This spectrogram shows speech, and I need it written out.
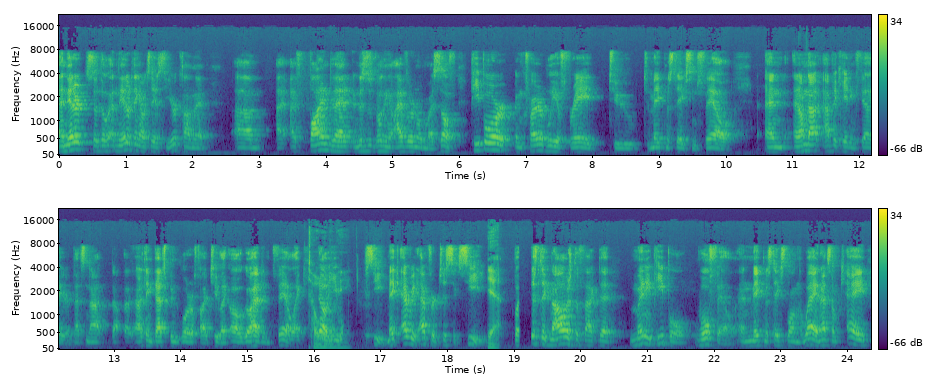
And the other so the, and the other thing I would say is to your comment, um, I, I, find that, and this is something I've learned over myself, people are incredibly afraid to to make mistakes and fail. And and I'm not advocating failure. That's not. I think that's been glorified too. Like, oh, go ahead and fail. Like, totally. no, you succeed. Make every effort to succeed. Yeah. But just acknowledge the fact that many people will fail and make mistakes along the way, and that's okay.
